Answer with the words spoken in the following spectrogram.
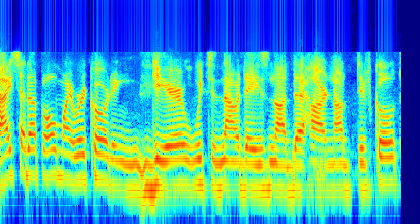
I set up all my recording gear, which is nowadays not that hard, not difficult,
